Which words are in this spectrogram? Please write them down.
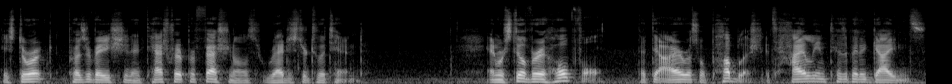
historic preservation and tax credit professionals registered to attend. And we're still very hopeful that the IRS will publish its highly anticipated guidance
